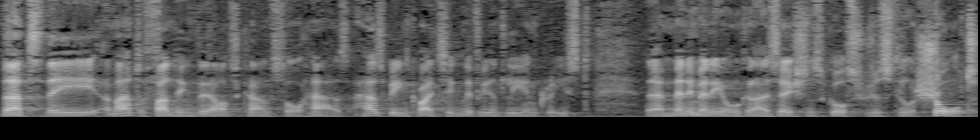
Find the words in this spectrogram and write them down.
that the amount of funding the Arts Council has has been quite significantly increased. There are many, many organisations, of course, which are still short,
